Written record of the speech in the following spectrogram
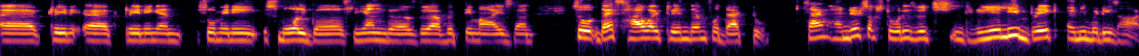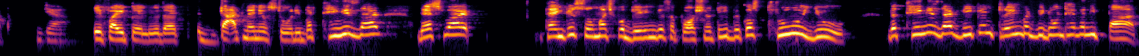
uh, train, uh, training and so many small girls young girls they are victimized and so that's how i train them for that too. So i have hundreds of stories which really break anybody's heart. Yeah. If i tell you that that many of story. But thing is that that's why thank you so much for giving this opportunity because through you the thing is that we can train but we don't have any power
